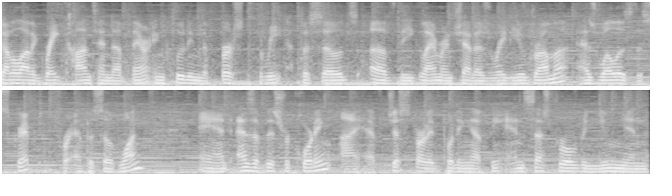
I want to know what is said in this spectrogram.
Got a lot of great content up there, including the first three episodes of the Glamour and Shadows radio drama, as well as the script for episode one. And as of this recording, I have just started putting up the Ancestral Reunion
